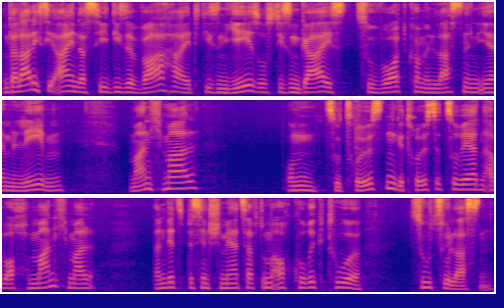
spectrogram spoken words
Und da lade ich Sie ein, dass Sie diese Wahrheit, diesen Jesus, diesen Geist zu Wort kommen lassen in Ihrem Leben. Manchmal um zu trösten, getröstet zu werden, aber auch manchmal, dann wird es ein bisschen schmerzhaft, um auch Korrektur zuzulassen.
